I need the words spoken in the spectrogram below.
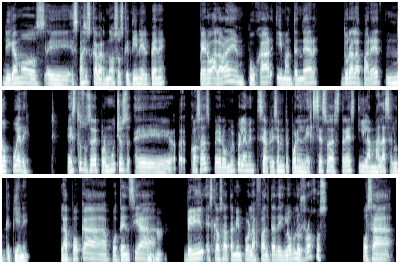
digamos, eh, espacios cavernosos que tiene el pene, pero a la hora de empujar y mantener dura la pared, no puede. Esto sucede por muchas eh, cosas, pero muy probablemente sea precisamente por el exceso de estrés y la mala salud que tiene. La poca potencia viril es causada también por la falta de glóbulos rojos. O sea,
